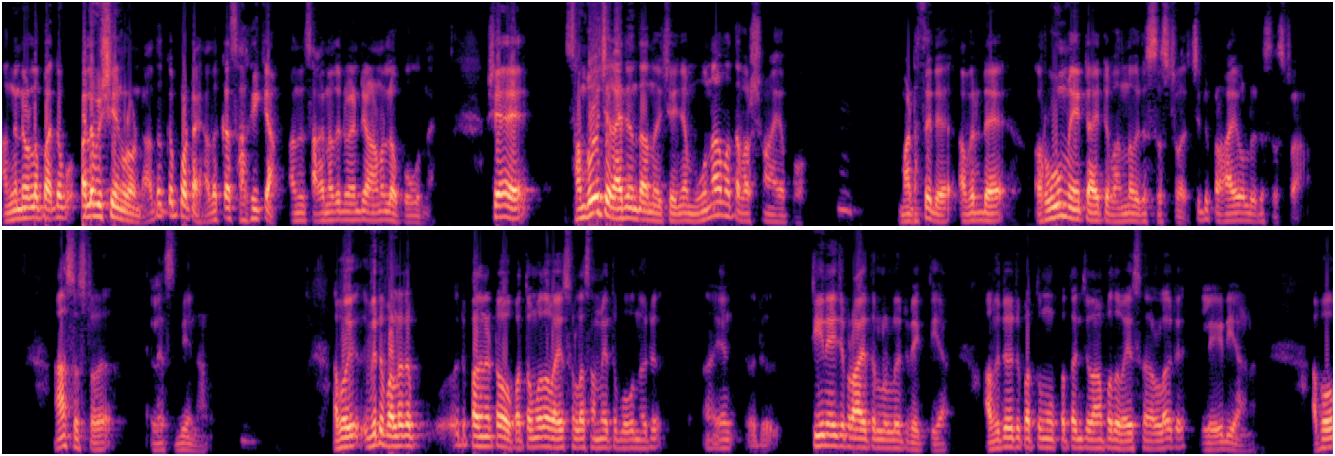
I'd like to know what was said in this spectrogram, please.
അങ്ങനെയുള്ള പല പല വിഷയങ്ങളുണ്ട്. അതൊക്കെ പോട്ടെ അതൊക്കെ സഹിക്കാം. അത് സഹനത്തിന് വേണ്ടിയാണല്ലോ പോകുന്നത്. പക്ഷേ സംഭവിച്ച കാര്യം എന്താണെന്ന് വെച്ച് കഴിഞ്ഞാൽ മൂന്നാമത്തെ വർഷമായപ്പോൾ മഠത്തിൽ മഠത്തിൽ അവരുടെ റൂംമേറ്റ് ആയിട്ട് വന്ന ഒരു സിസ്റ്റർ ഇച്ചിരി പ്രായമുള്ള ഒരു സിസ്റ്ററാണ്. ആ സിസ്റ്റർ ലെസ്ബിയൻ ആണ്. അപ്പോൾ ഇവർ വളരെ ഒരു പതിനെട്ടോ പത്തൊമ്പതോ വയസ്സുള്ള സമയത്ത് പോകുന്ന ഒരു ഒരു ടീനേജ് പ്രായത്തിലുള്ള ഒരു വ്യക്തിയാണ് അവരൊരു പത്ത് മുപ്പത്തഞ്ച് നാൽപ്പത് വയസ്സുള്ള ഒരു ലേഡിയാണ് അപ്പോൾ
